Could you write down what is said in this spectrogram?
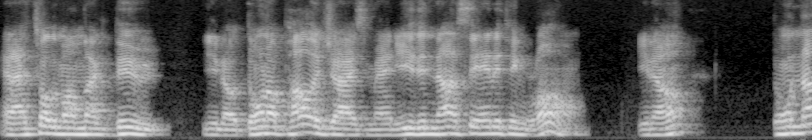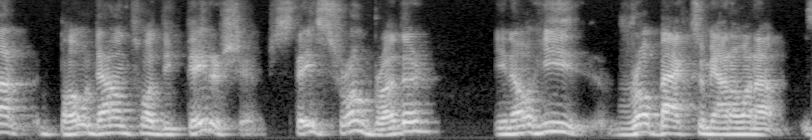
And I told him, I'm like, dude, you know, don't apologize, man. You did not say anything wrong. You know, do not not bow down to a dictatorship. Stay strong, brother. You know, he wrote back to me. I don't want to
